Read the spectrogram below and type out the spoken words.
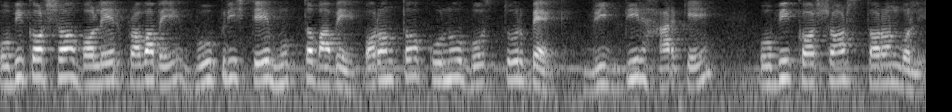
অভিকর্ষ বলের প্রভাবে ভূপৃষ্ঠে মুক্তভাবে পরন্ত কোনো বস্তুর বেগ বৃদ্ধির হারকে অভিকর্ষর স্তরণ বলে।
